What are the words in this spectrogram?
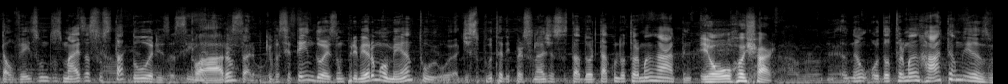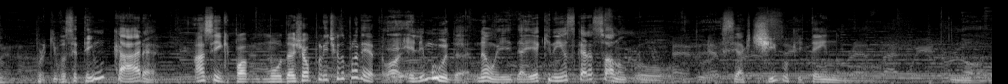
talvez um dos mais assustadores assim Claro. história, porque você tem dois, num primeiro momento, a disputa de personagem assustador tá com o Dr. Manhattan. E o Rorschach. Não, o Dr. Manhattan mesmo, porque você tem um cara, Ah, sim, que muda a geopolítica do planeta, lógico. ele muda. Não, e daí é que nem os caras falam, o- esse artigo que tem no, no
